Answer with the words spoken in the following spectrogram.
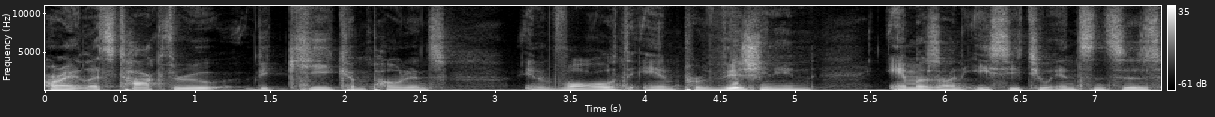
All right, let's talk through the key components involved in provisioning Amazon EC2 instances.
